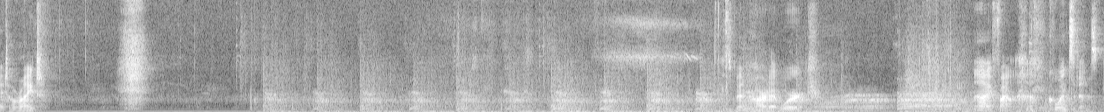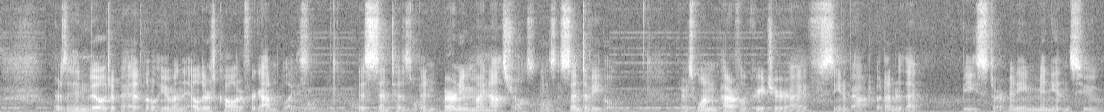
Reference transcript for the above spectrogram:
Alright, alright. He's been hard at work. Ah, I finally. Coincidence. There's a hidden village up ahead, little human. The elders call it a forgotten place. This scent has been burning my nostrils. It is a scent of evil. There's one powerful creature I've seen about, but under that beast are many minions who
